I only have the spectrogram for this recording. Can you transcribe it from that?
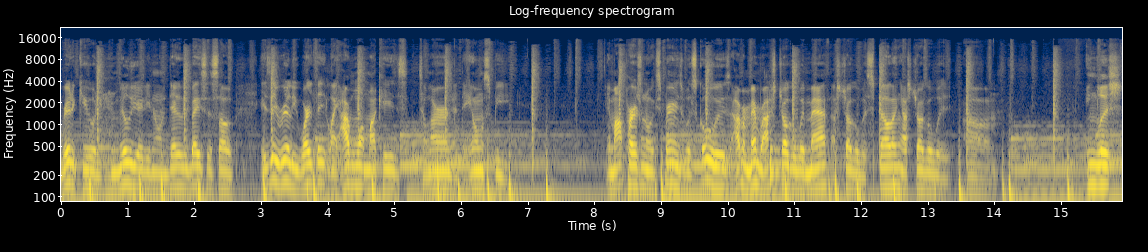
ridiculed and humiliated on a daily basis. So, is it really worth it? Like, I want my kids to learn at their own speed. And my personal experience with school is I remember I struggled with math, I struggled with spelling, I struggled with um, English,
